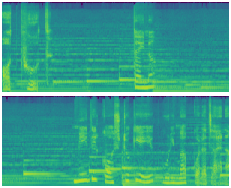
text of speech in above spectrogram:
অদ্ভুত। তাই না? মেয়েদের কষ্টকে পরিমাপ করা যায় না।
